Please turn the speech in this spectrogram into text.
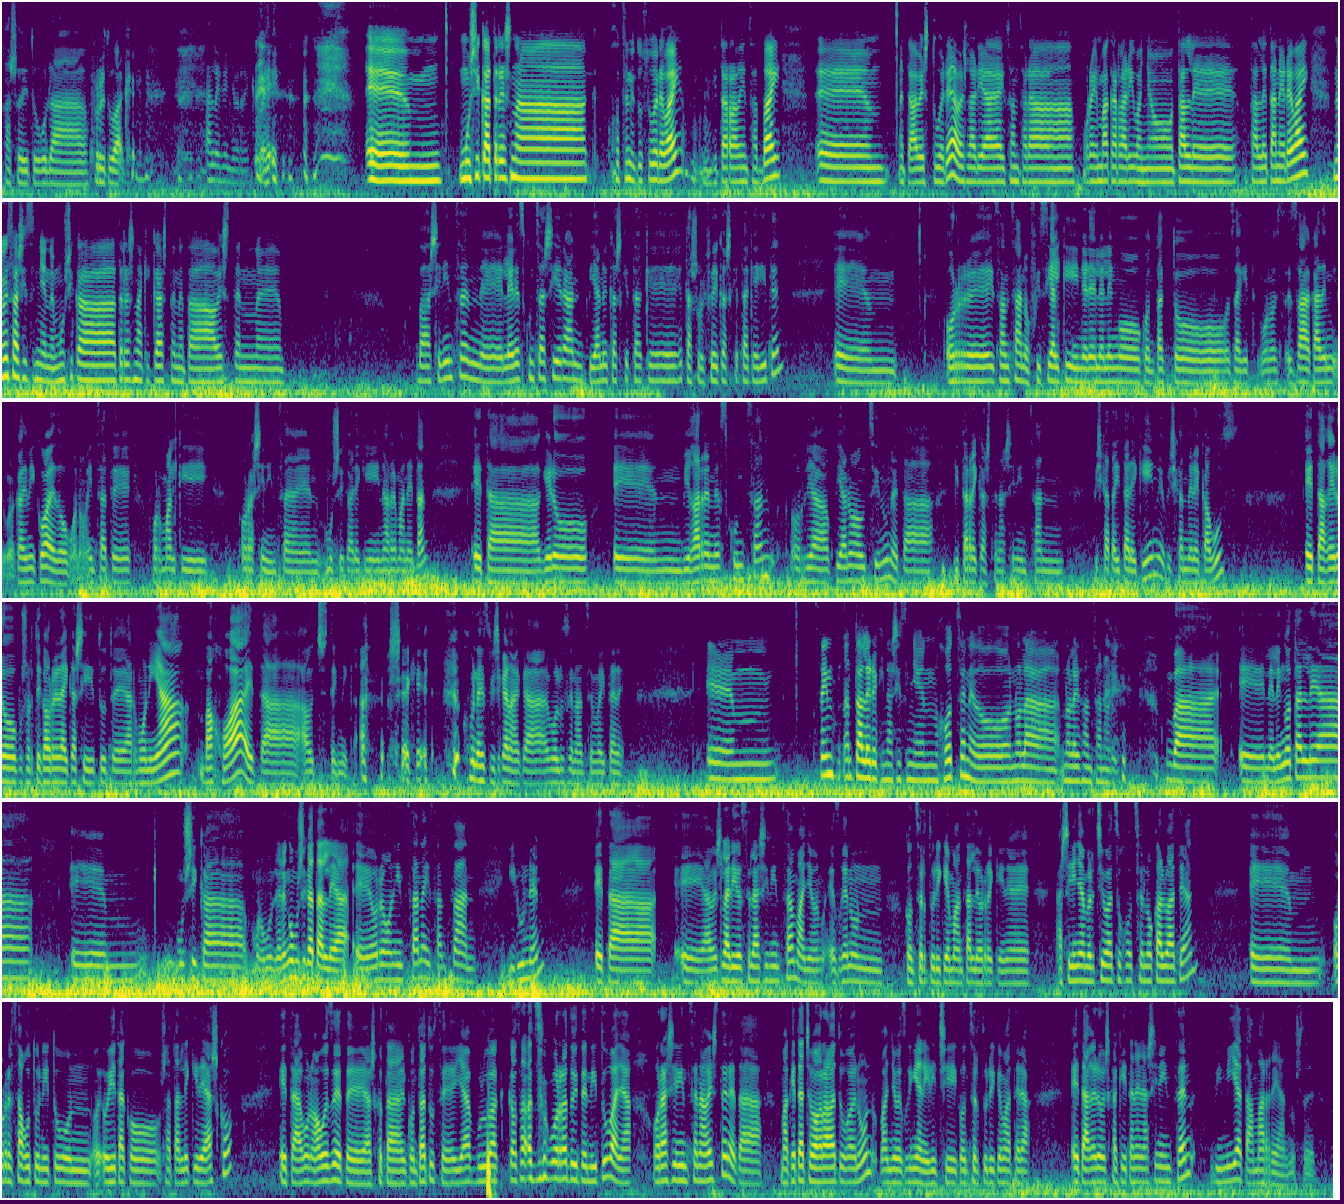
jaso ditugula fruituak. Ale horrek. Bai. e, musika tresnak jotzen dituzu ere bai, gitarra behintzat bai, e, eta abestu ere, abeslaria izan zara orain bakarlari baino talde, taldetan ere bai. Noiz hasi zinen, musika tresnak ikasten eta abesten... E... Ba, hasi e, lehen ezkuntza hasieran piano ikasketak eta solfeo ikasketak egiten. E, hor izan zen ofizialki nire lehengo kontakto ezagit, bueno, ez, da akademikoa edo bueno, aintzate formalki horra nintzen musikarekin harremanetan eta gero en, bigarren hezkuntzan horria pianoa utzi nun eta gitarra ikasten hasi nintzen pixkataitarekin, pixkandere kabuz eta gero pues, hortik aurrera ikasi ditute harmonia, bajoa eta hauts teknika. Osea, que junaiz pixkanaka evoluzionatzen baita ere. Em, zein talerekin hasi zinen jotzen edo nola, nola izan zen hori? ba, e, lehengo taldea e, musika, bueno, lehengo musika taldea e, horrego nintzana izan zen irunen eta e, abeslari bezala hasi nintzen, baina ez genuen kontzerturik eman talde horrekin. E, hasi ginen bertxio batzu jotzen lokal batean, e, horrezagutu nituen horietako taldekide asko, Eta, bueno, hau ez dut eh, askotan kontatu ze, ja, buruak gauza batzuk borratu egiten ditu, baina horra nintzen abesten eta maketatxo bat grabatu genuen, baina ez ginen iritsi kontzerturik ematera. Eta gero eskakitanen hasi nintzen, 2000 eta amarrean, uste dut.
